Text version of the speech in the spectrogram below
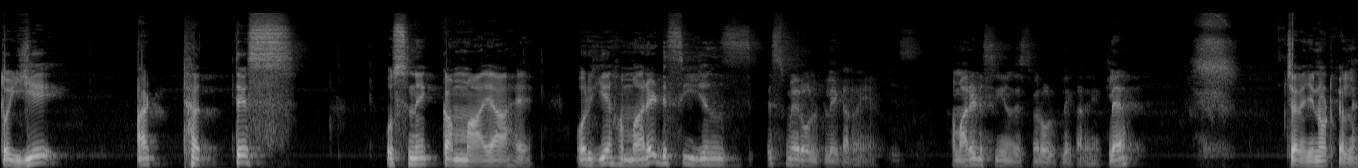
तो ये अठतीस उसने कमाया है और ये हमारे डिसीजंस इसमें रोल प्ले कर रहे हैं। हमारे डिसीजंस इसमें रोल प्ले कर रहे हैं। क्लियर चलें जी नोट कर लें।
